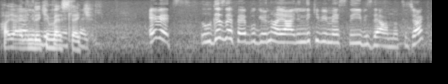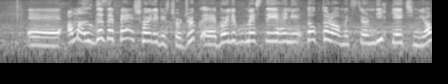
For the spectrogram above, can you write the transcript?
Hayalimdeki meslek. Evet, Ilgaz Efe bugün hayalindeki bir mesleği bize anlatacak. Ee, ama Ilgaz Efe şöyle bir çocuk. Ee, böyle bu mesleği hani doktor olmak istiyorum deyip geçmiyor.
